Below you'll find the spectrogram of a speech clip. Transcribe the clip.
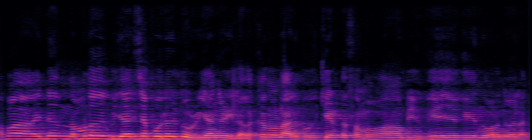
അപ്പോൾ അതിന്റെ നമ്മൾ വിചാരിച്ച പോലെ ഒന്നും ഒഴിയാൻ കഴിയില്ല. അതൊക്കെ നമ്മൾ അനുഭവിക്കേണ്ട സംഭവം യുഗേ യുഗേ എന്ന് പറഞ്ഞ പോലെ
